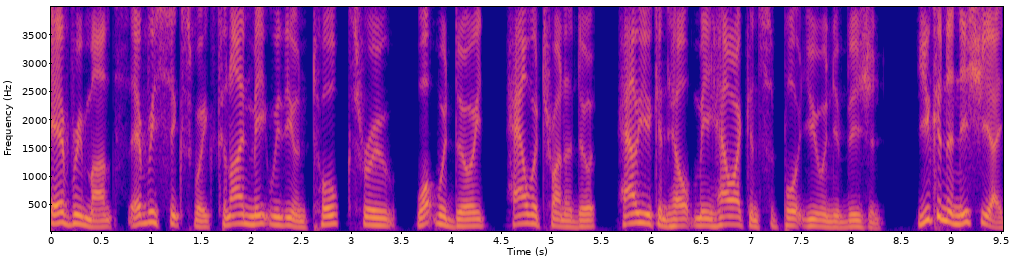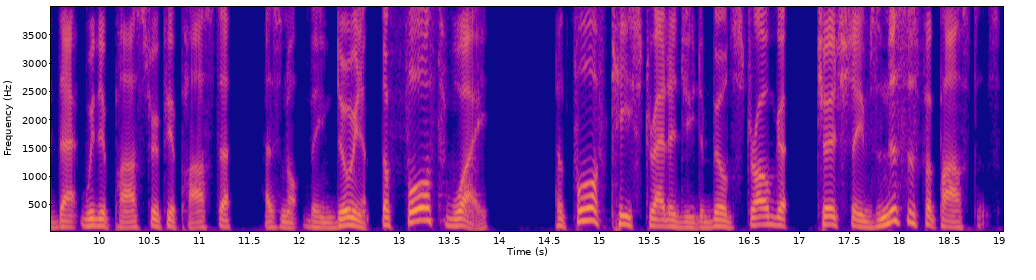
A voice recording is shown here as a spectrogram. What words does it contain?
every month, every six weeks. Can I meet with you and talk through what we're doing, how we're trying to do it, how you can help me, how I can support you in your vision? You can initiate that with your pastor if your pastor has not been doing it. The fourth way, the fourth key strategy to build stronger church teams, and this is for pastors.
